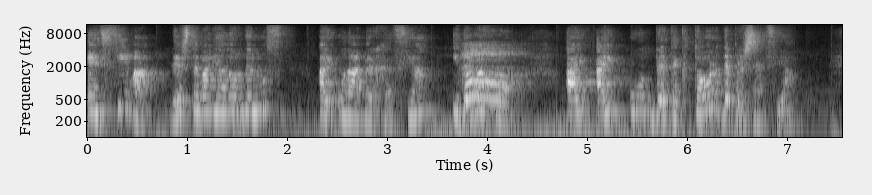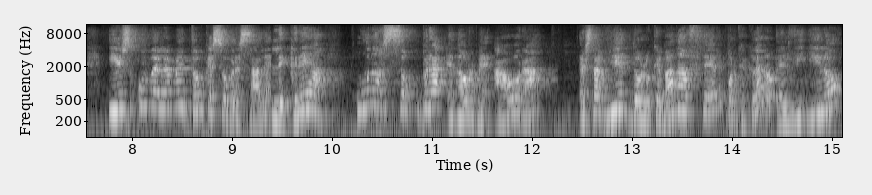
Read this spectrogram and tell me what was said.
encima de este bañador de luz hay una emergencia y debajo hay, hay un detector de presencia. Y es un elemento que sobresale, le crea una sombra enorme. Ahora están viendo lo que van a hacer, porque claro, el vinilo,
